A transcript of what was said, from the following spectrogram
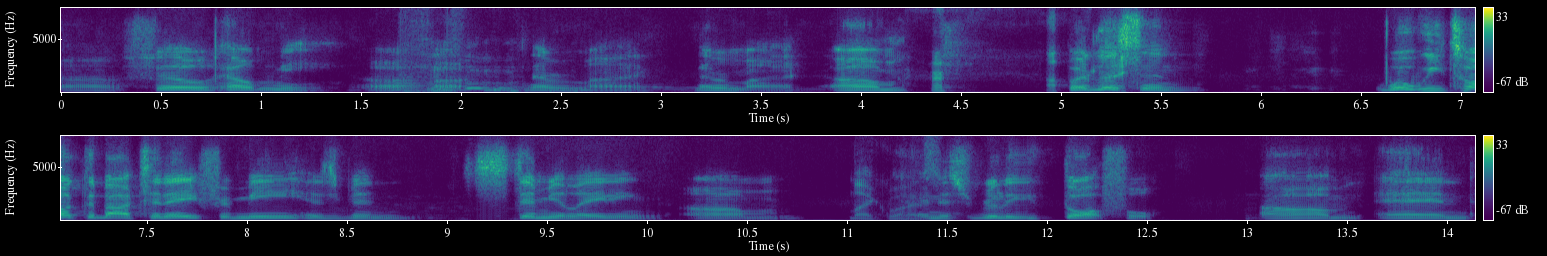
Uh, Phil, help me. Uh, uh, never mind. Never mind. Um, but listen, what we talked about today for me has been stimulating, um, likewise and it's really thoughtful. Um, and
